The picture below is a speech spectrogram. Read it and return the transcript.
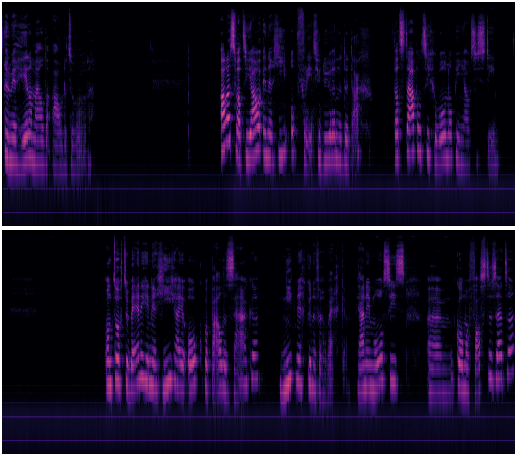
en weer helemaal de oude te worden. Alles wat jouw energie opvreet gedurende de dag, dat stapelt zich gewoon op in jouw systeem. Want door te weinig energie ga je ook bepaalde zaken niet meer kunnen verwerken. Gaan emoties um, komen vast te zetten,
